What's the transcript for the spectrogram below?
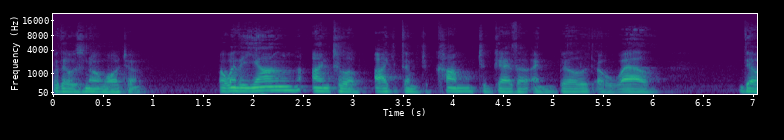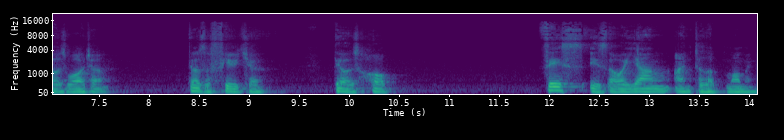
but there was no water. But when the young antelope urged them to come together and build a well, there was water, there was a future, there was hope. This is our young antelope moment.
